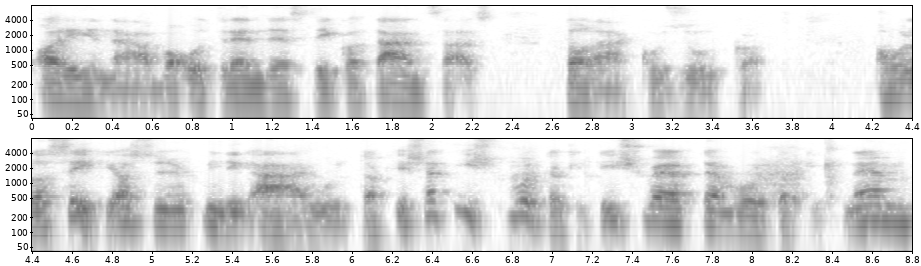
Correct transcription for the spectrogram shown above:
arénába, ott rendezték a táncház találkozókat, ahol a széki asszonyok mindig árultak, és hát is, volt, akit ismertem, volt, akit nem,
